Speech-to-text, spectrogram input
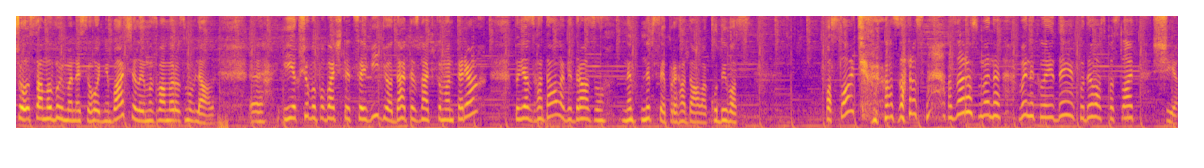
що саме ви мене сьогодні бачили, і ми з вами розмовляли. Е, І якщо ви побачите це відео, дайте знати в коментарях, то я згадала відразу, не, все пригадала, куди вас послати. А зараз, а зараз в мене виникла ідея, куди вас послати ще.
